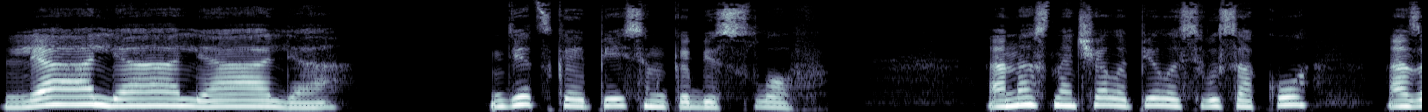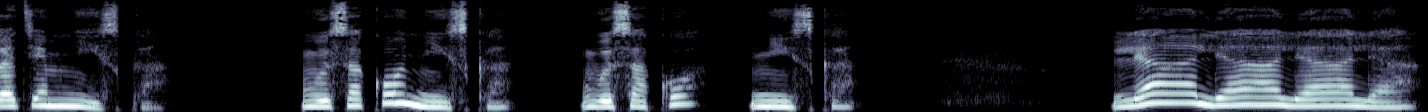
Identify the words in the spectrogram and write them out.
Ля-ля-ля-ля. Детская песенка без слов. Она сначала пелась высоко, а затем низко. Высоко-низко, высоко-низко. Ля-ля-ля-ля.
